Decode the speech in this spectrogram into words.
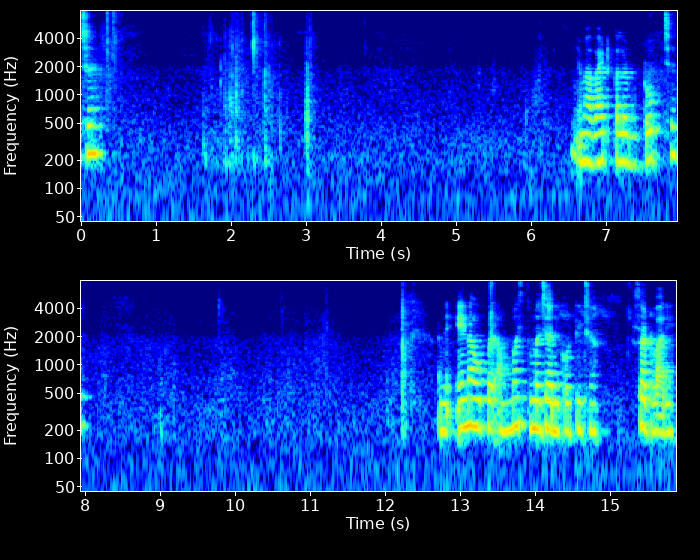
છે એમાં વ્હાઇટ કલરનું ટોપ છે અને એના ઉપર આ મસ્ત મજાની કોટી છે શર્ટવાળી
